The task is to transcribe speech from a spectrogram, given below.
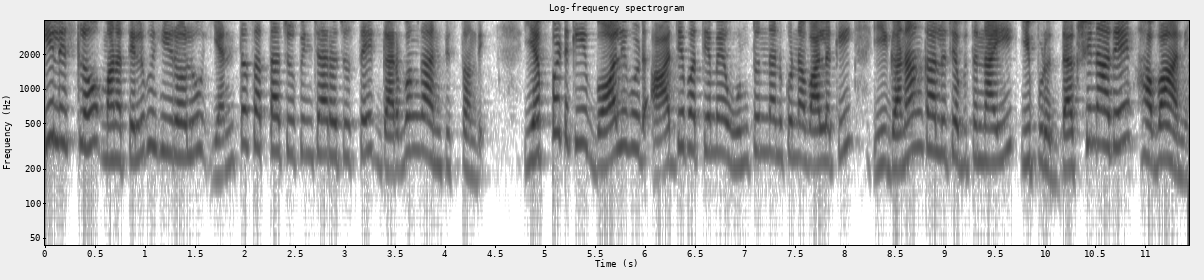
ఈ లిస్ట్లో మన తెలుగు హీరోలు ఎంత సత్తా చూపించారో చూస్తే గర్వంగా అనిపిస్తోంది. ఎప్పటికీ బాలీవుడ్ ఆధిపత్యమే ఉంటుందనుకున్న వాళ్ళకి ఈ గణాంకాలు చెబుతున్నాయి. ఇప్పుడు దక్షిణాదే హవా అని.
